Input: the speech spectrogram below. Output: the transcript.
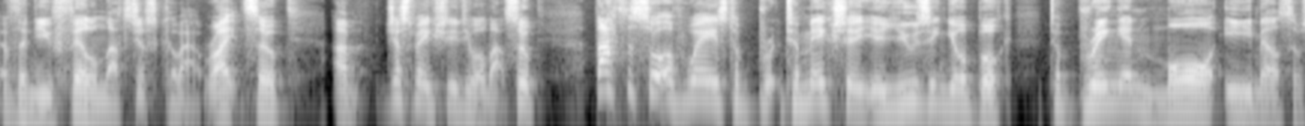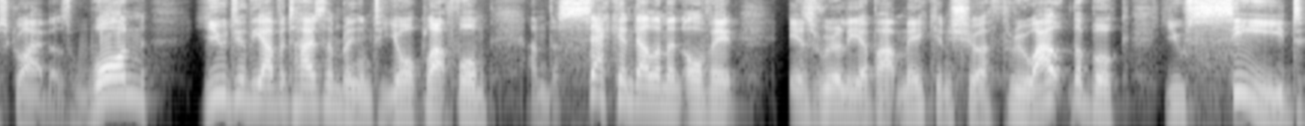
of the new film that's just come out, right? So, um, just make sure you do all that. So, that's the sort of ways to br- to make sure you're using your book to bring in more email subscribers. One, you do the advertising bring them to your platform, and the second element of it is really about making sure throughout the book you seed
